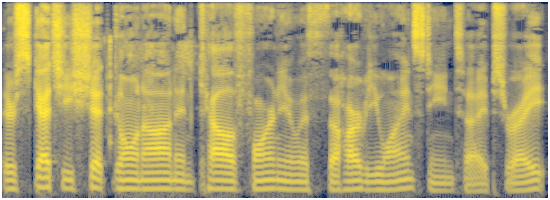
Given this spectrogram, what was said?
there's sketchy shit going on in California with the Harvey Weinstein types, right?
